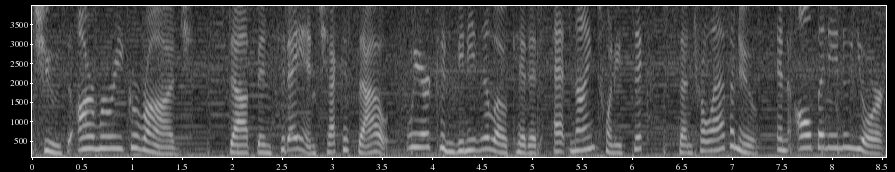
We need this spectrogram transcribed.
choose Armory Garage. Stop in today and check us out. We are conveniently located at 926 Central Avenue in Albany, New York.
